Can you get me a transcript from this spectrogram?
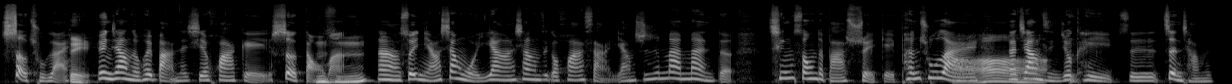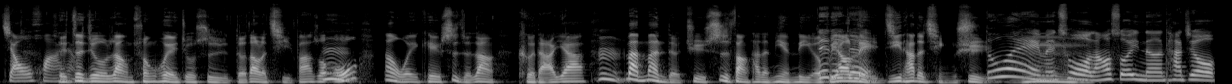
射出来，对，因为你这样子会把那些花给射倒嘛。嗯、那所以你要像我一样啊，像这个花洒一样，就是慢慢的。轻松的把水给喷出来，哦、那这样子你就可以是正常的浇花。所以这就让春惠就是得到了启发，说、嗯、哦，那我也可以试着让可达鸭嗯慢慢的去释放他的念力，嗯、而不要累积他的情绪。对，没错。然后所以呢，他就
